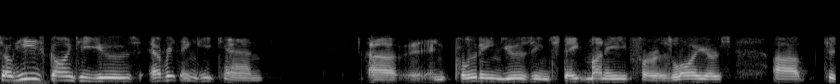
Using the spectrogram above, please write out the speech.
So he's going to use everything he can, uh, including using state money for his lawyers uh, to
